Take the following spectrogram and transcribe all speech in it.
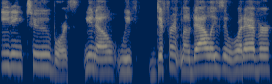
feeding tube, or it's you know we've different modalities or whatever.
